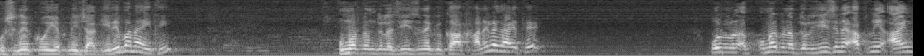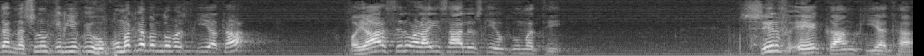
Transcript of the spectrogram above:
اس نے کوئی اپنی جاگیریں بنائی تھی عمر بن عبدالعزیز نے کوئی کارخانے لگائے تھے؟ عمر بن عبدالعزیز نے اپنی آئندہ نسلوں کے لیے کوئی حکومت کا بندوبست کیا تھا؟ اور یار، صرف اڑائی سال اس کی حکومت تھی۔ صرف ایک کام کیا تھا،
